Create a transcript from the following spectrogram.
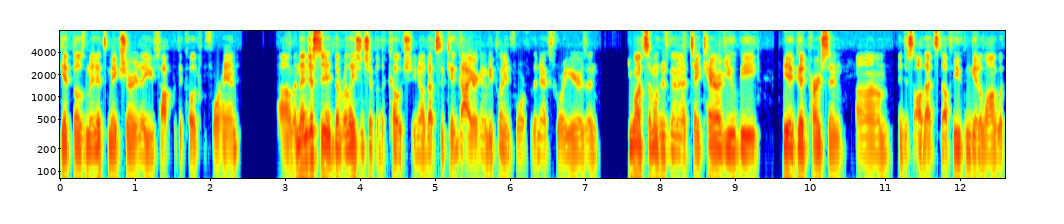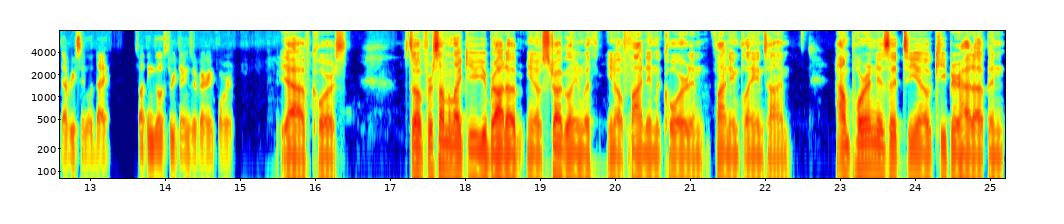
get those minutes, make sure that you talk with the coach beforehand. Um, and then just the, the, relationship with the coach. You know, that's the guy you're going to be playing for for the next four years, and you want someone who's going to take care of you, be be a good person, um, and just all that stuff you can get along with every single day. So I think those three things are very important. Yeah, of course. So for someone like you, you brought up, you know, struggling with, you know, finding the court and finding playing time. How important is it to, you know, keep your head up and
